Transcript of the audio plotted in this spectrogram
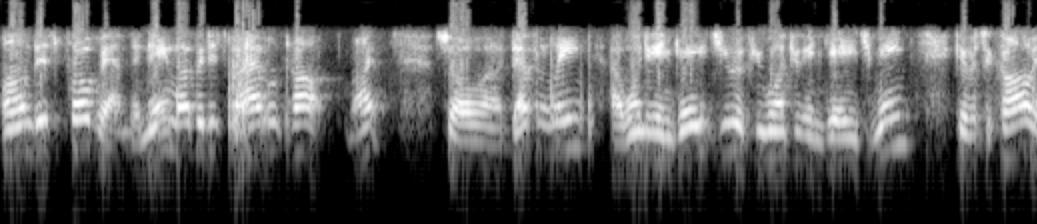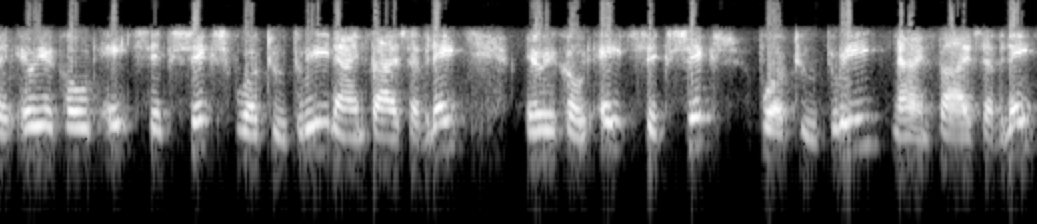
on this program. The name of it is Bible Talk, right? So uh, definitely, I want to engage you. If you want to engage me, give us a call at area code eight six six four two three nine five seven eight. Area code eight six six. 423-9578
